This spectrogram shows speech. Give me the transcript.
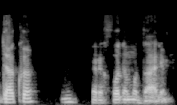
дякую. переходимо далі.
